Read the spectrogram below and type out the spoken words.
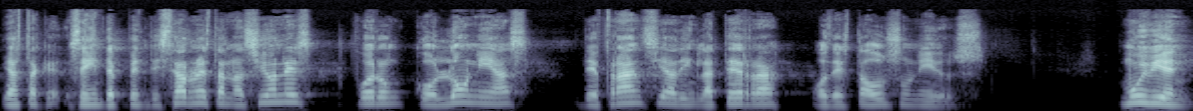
Y hasta que se independizaron estas naciones, fueron colonias de Francia, de Inglaterra o de Estados Unidos. Muy bien,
